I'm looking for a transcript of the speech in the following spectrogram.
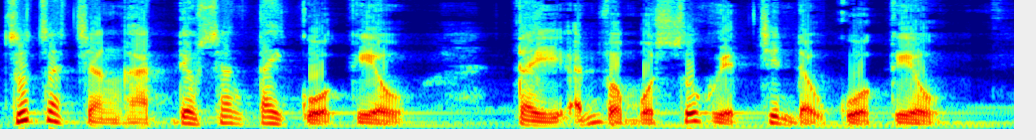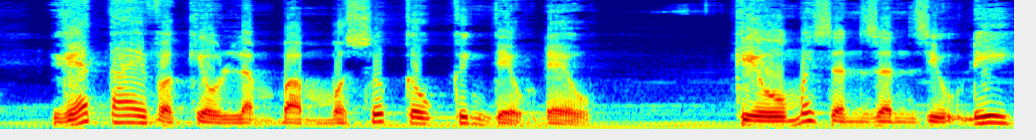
Rút ra chàng hạt đeo sang tay của Kiều, Tay ấn vào một số huyệt trên đầu của Kiều, Ghé tay vào Kiều lẩm bẩm một số câu kinh đều đều. Kiều mới dần dần dịu đi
